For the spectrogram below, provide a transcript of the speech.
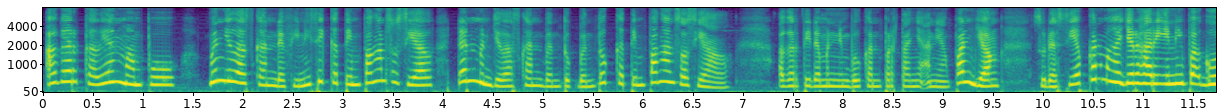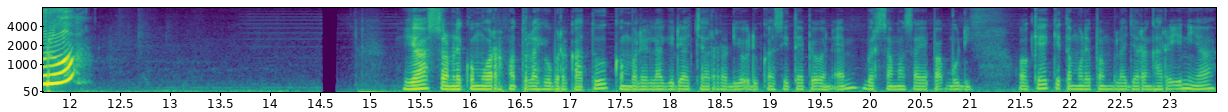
agar kalian mampu menjelaskan definisi ketimpangan sosial dan menjelaskan bentuk-bentuk ketimpangan sosial. Agar tidak menimbulkan pertanyaan yang panjang, sudah siapkan mengajar hari ini Pak Guru? Ya, Assalamualaikum warahmatullahi wabarakatuh Kembali lagi di acara Radio Edukasi TPUNM bersama saya Pak Budi Oke, kita mulai pembelajaran hari ini ya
